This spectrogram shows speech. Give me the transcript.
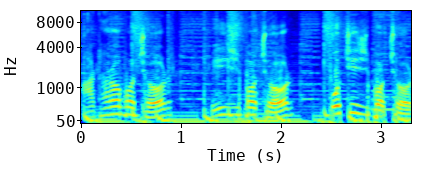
আঠারো বছর, বিশ বছর, পঁচিশ বছর।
